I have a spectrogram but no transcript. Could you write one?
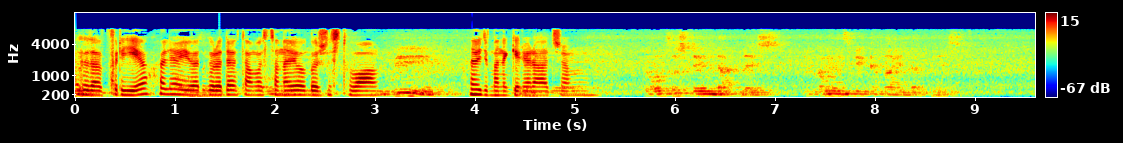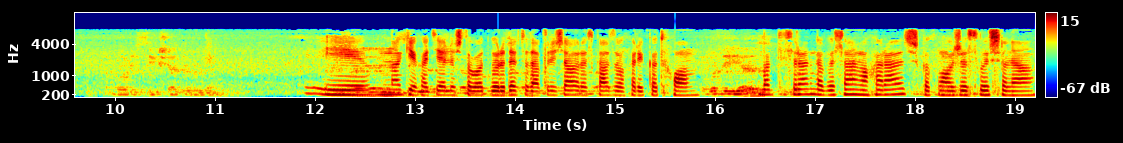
туда приехали, и вот Гурудев там установил божество, ну, видимо, на Гирираджа. И многие хотели, чтобы вот Гурудев туда приезжал и рассказывал Харикатху. Бхактисаранга Госвами Махарадж, как мы уже слышали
